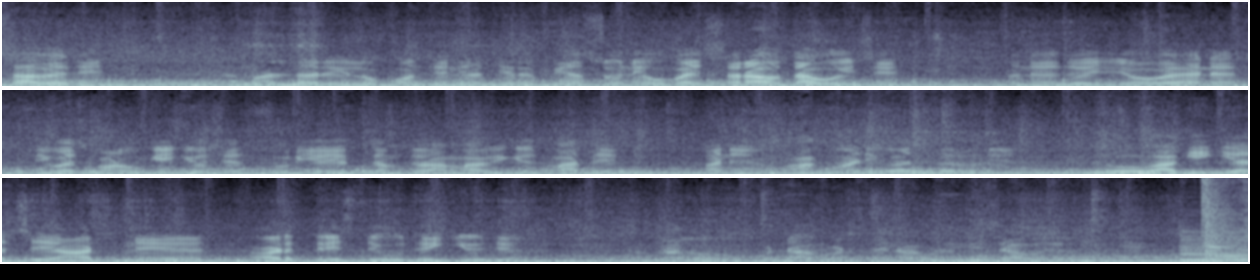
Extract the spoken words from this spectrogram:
નેસ આવે છે. માલધારી લોકો છે ને અત્યારે ભેંસું ને એવું ભાઈ સરાવતા હોય છે. અને જોઈ લો હવે હે ને દિવસ પણ ઉગી ગયો છે. સૂર્ય એકદમ જો આમ આવી ગયો છે માથે. અને વાગવાની વાત કરું ને, તો વાગી ગયા છે આઠ ને આડત્રીસ જેવું થઈ ગયું છે. ચાલો, ફટાફટ થઈને આપણે વિસાવદર.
